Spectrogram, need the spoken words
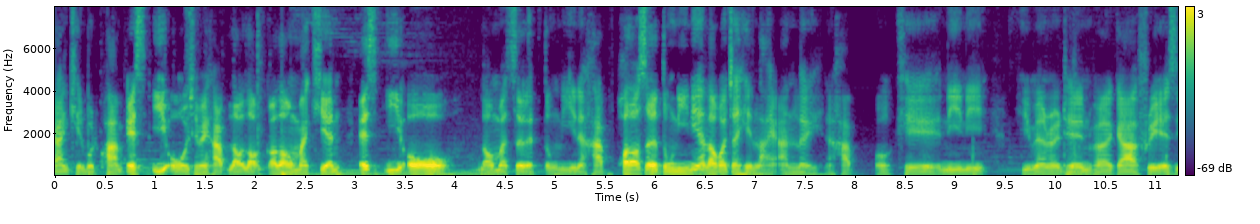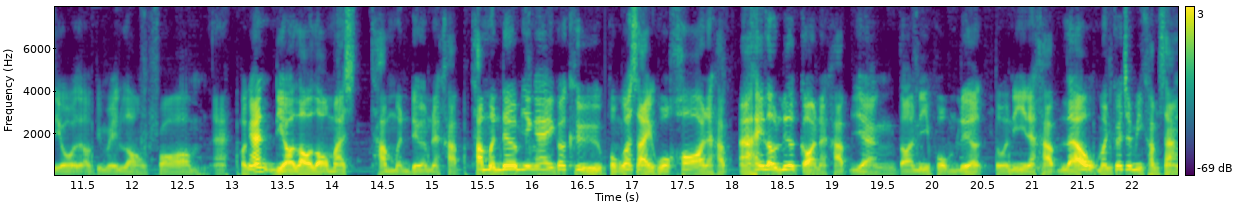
การเขียนบทความ SEO ใช่ไหมครับเราก็ลองมาเขียน SEO ลองมาเสิร์ชตรงนี้นะครับ พอเราเสิร์ชตรงนี้เนี่ยเราก็จะเห็นหลายอันเลยนะครับ โอเค นี่นี่ Human Retain Paragraph Free SEO Optimize Long Form อะ เพราะงั้นเดี๋ยวเราลองมาทำเหมือนเดิมนะครับ ทำเหมือนเดิมยังไงก็คือ ผมก็ใส่หัวข้อนะครับ อะให้เราเลือกก่อนนะครับ อย่างตอนนี้ผมเลือกตัวนี้นะครับ แล้วมันก็จะมีคำสั่ง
